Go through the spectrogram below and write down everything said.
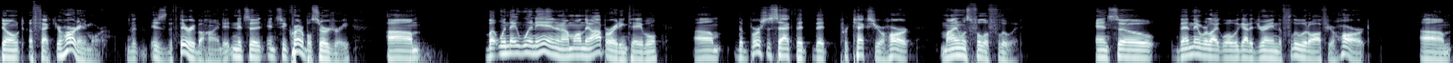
don't affect your heart anymore. That is the theory behind it, and it's a it's incredible surgery. Um, but when they went in, and I'm on the operating table, um, the bursa sac that that protects your heart, mine was full of fluid, and so then they were like, "Well, we got to drain the fluid off your heart." Um,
